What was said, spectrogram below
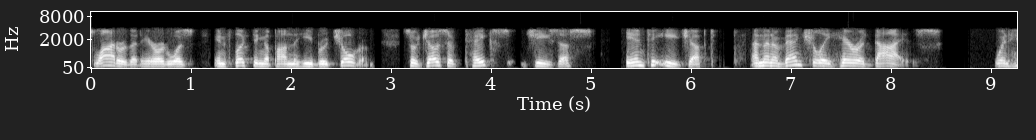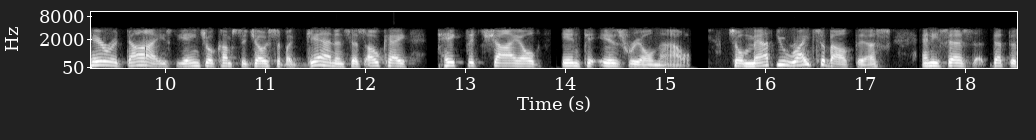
slaughter that Herod was inflicting upon the Hebrew children. So Joseph takes Jesus into Egypt and then eventually Herod dies. When Herod dies, the angel comes to Joseph again and says, Okay, take the child into Israel now. So Matthew writes about this, and he says that the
